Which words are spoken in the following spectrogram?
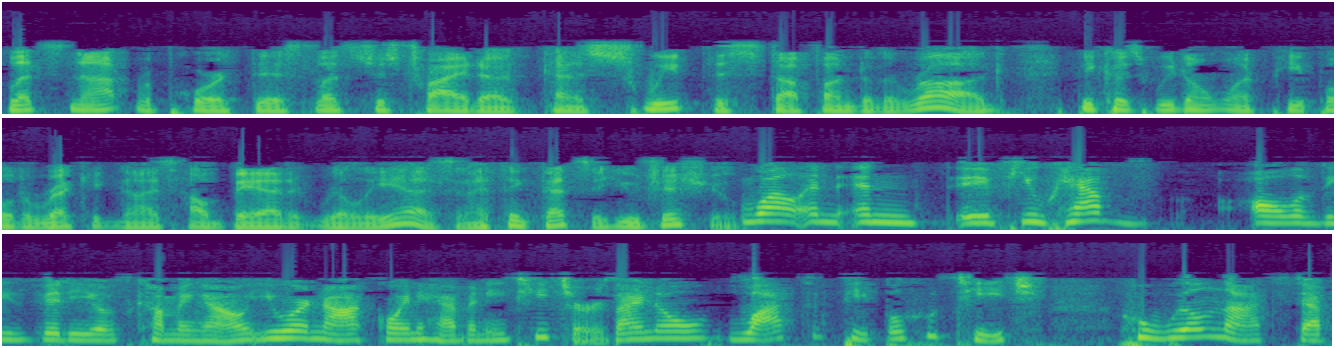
let's not report this. Let's just try to kind of sweep this stuff under the rug because we don't want people to recognize how bad it really is. And I think that's a huge issue. Well, and and if you have all of these videos coming out, you are not going to have any teachers. I know lots of people who teach who will not step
